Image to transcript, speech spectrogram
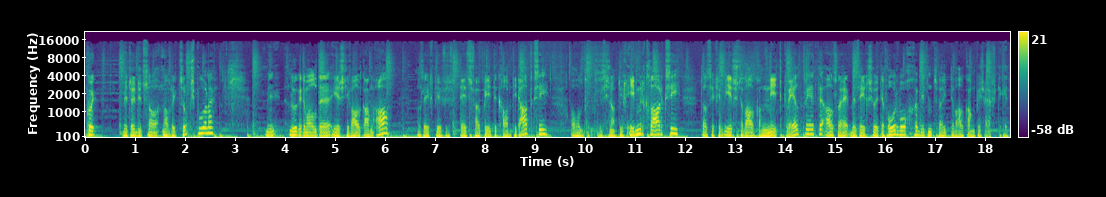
Gut, wir können jetzt noch, noch ein bisschen zurückspulen. Wir schauen mal den ersten Wahlgang an. Also ich bin für die SVP der Kandidat und es war natürlich immer klar gewesen, dass ich im ersten Wahlgang nicht gewählt werde. Also hat man sich schon in der Vorwoche mit dem zweiten Wahlgang beschäftigt.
